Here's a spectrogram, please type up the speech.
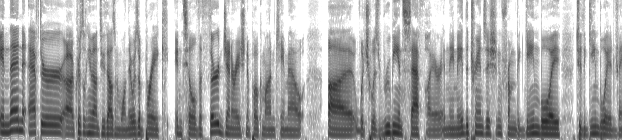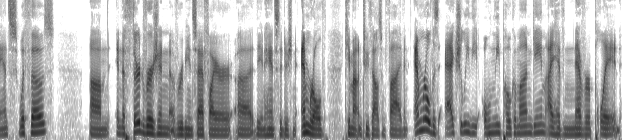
and then after uh, Crystal came out in 2001, there was a break until the third generation of Pokemon came out, uh, which was Ruby and Sapphire, and they made the transition from the Game Boy to the Game Boy Advance with those. Um, and the third version of Ruby and Sapphire, uh, the enhanced edition Emerald, came out in 2005. And Emerald is actually the only Pokemon game I have never played.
